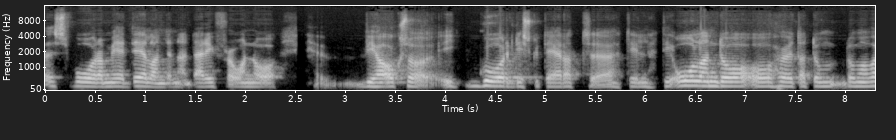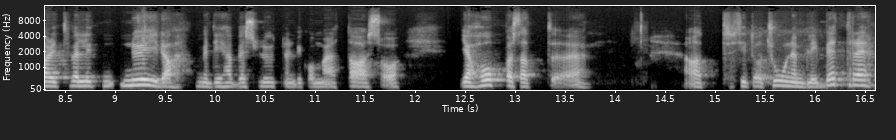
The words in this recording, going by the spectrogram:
eh, svåra meddelandena därifrån. Och eh, vi har också igår diskuterat eh, till, till Åland och, och hört att de, de har varit väldigt nöjda med de här besluten vi kommer att ta. Så jag hoppas att, att situationen blir bättre.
